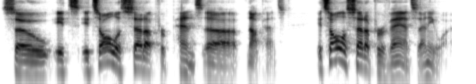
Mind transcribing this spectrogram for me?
So it's it's all a setup for Pence, uh, not Pence. It's all a setup for Vance anyway.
